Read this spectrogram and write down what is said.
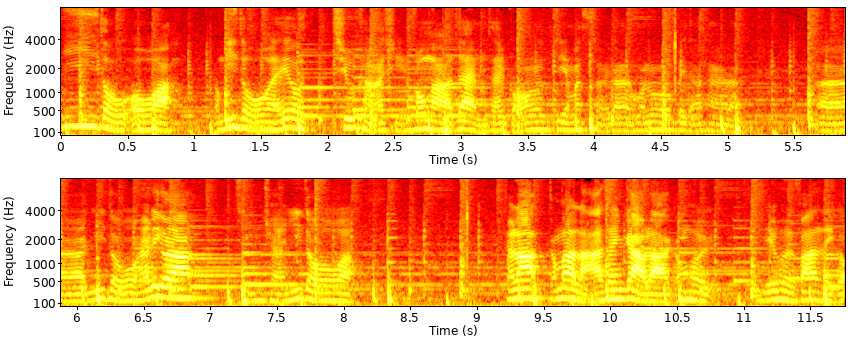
伊度奧啊。咁呢度奧係一個超強嘅前鋒啊，真係唔使講知有乜水啦，我都俾大家睇下啦。誒、呃，伊度喺呢個啦。前場呢度啊，係啦，咁啊嗱聲加入啦，咁去要去翻你個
